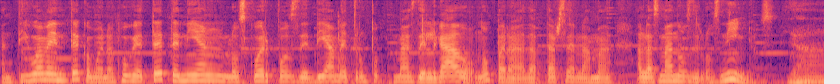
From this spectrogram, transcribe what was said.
antiguamente, como eran juguete, tenían los cuerpos de diámetro un poco más delgado, ¿no? Para adaptarse a, la a las manos de los niños, ya.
